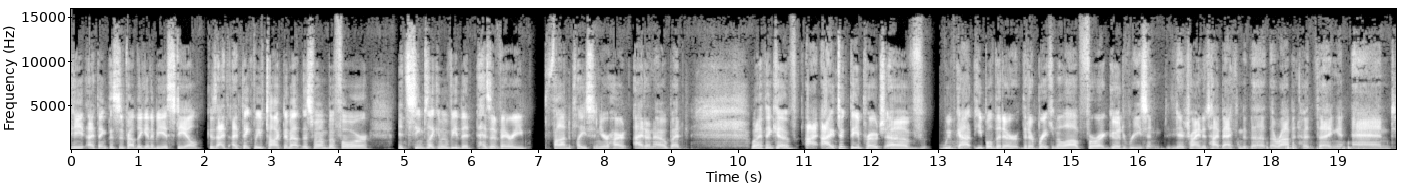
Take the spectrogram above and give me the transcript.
Pete, I think this is probably going to be a steal because I, I think we've talked about this one before. It seems like a movie that has a very fond place in your heart. I don't know, but when I think of, I, I took the approach of we've got people that are that are breaking the law for a good reason. Know, trying to tie back into the the Robin Hood thing and.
